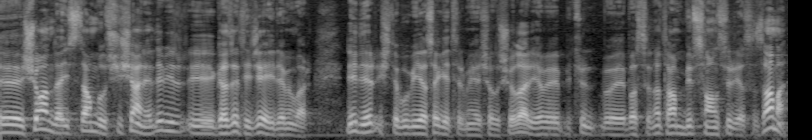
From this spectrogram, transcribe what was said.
Ee, Şu anda İstanbul Şişhane'de bir e, gazeteci eylemi var. Nedir? İşte bu bir yasa getirmeye çalışıyorlar ya ve bütün böyle basına tam bir sansür yasası ama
